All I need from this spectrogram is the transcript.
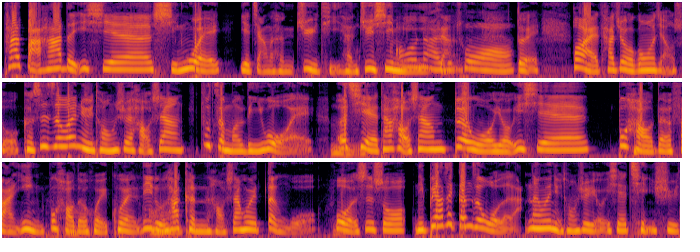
他把他的一些行为。也讲的很具体，很具细密，这样错哦。对，后来他就有跟我讲说，可是这位女同学好像不怎么理我，哎，而且她好像对我有一些。不好的反应，不好的回馈，例如她可能好像会瞪我，或者是说你不要再跟着我了啦。那位女同学有一些情绪，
